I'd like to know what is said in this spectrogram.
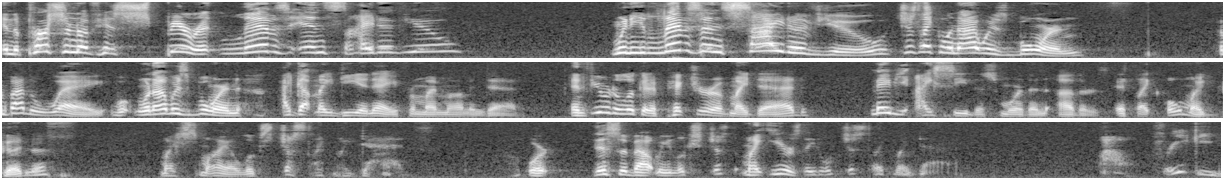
in the person of His Spirit, lives inside of you? When He lives inside of you, just like when I was born, and by the way, when I was born, I got my DNA from my mom and dad. And if you were to look at a picture of my dad, maybe I see this more than others. It's like, oh my goodness, my smile looks just like my dad's. Or this about me looks just, my ears, they look just like my dad. Wow, freaky.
